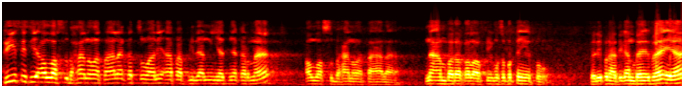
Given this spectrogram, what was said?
di sisi Allah Subhanahu wa taala kecuali apabila niatnya karena Allah Subhanahu wa taala. Na'am barakallahu fikum seperti itu. Jadi perhatikan baik-baik ya.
